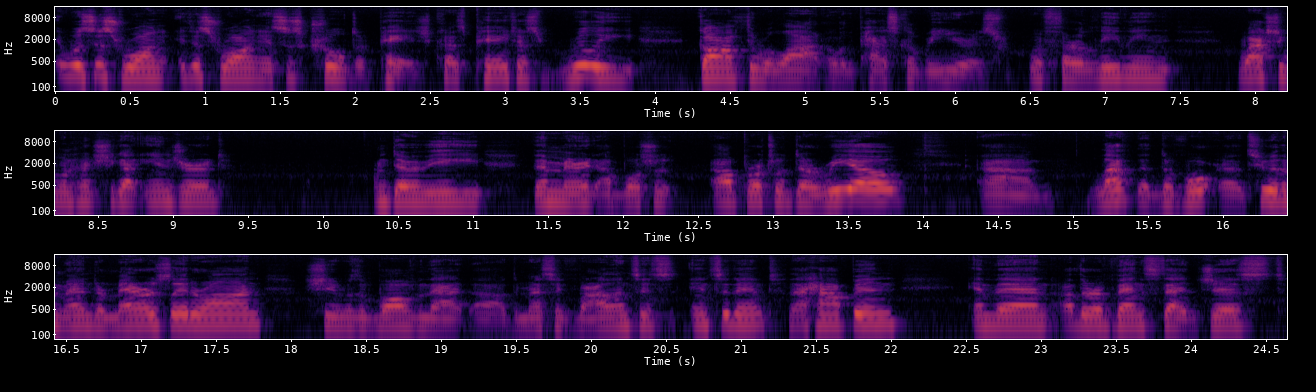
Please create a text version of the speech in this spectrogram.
it was just wrong. It's just wrong. It's just cruel to Paige because Paige has really gone through a lot over the past couple years with her leaving. Well, actually, when her, she got injured in WWE, then married Alberto, Alberto Del Rio, um, left the divorce. Uh, two of them ended their marriage later on. She was involved in that uh, domestic violence incident that happened, and then other events that just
